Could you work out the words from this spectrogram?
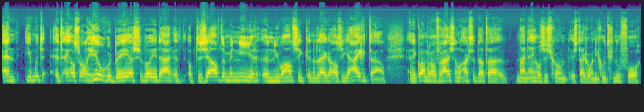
En je moet het Engels wel heel goed beheersen. Wil je daar op dezelfde manier een nuance in kunnen leggen als in je eigen taal. En ik kwam er al vrij snel achter dat mijn Engels is, gewoon, is daar gewoon niet goed genoeg voor.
